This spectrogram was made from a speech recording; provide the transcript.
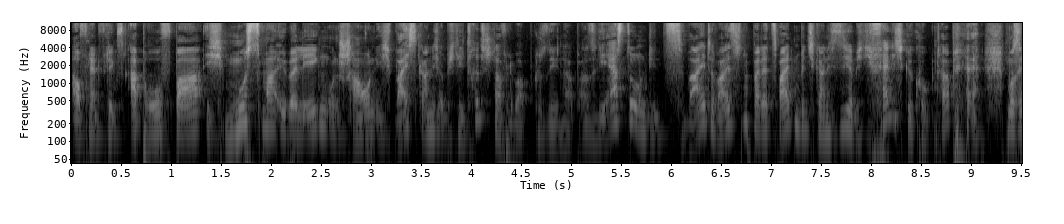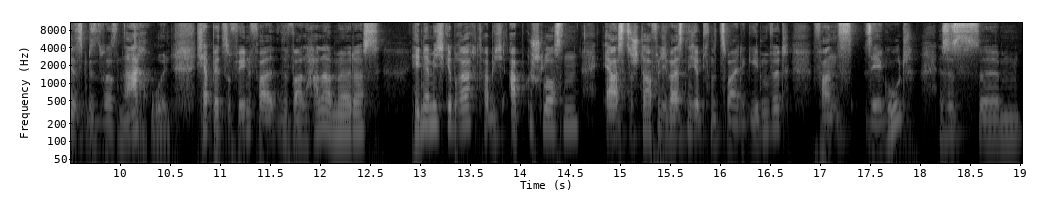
auf Netflix abrufbar. Ich muss mal überlegen und schauen. Ich weiß gar nicht, ob ich die dritte Staffel überhaupt gesehen habe. Also die erste und die zweite weiß ich noch. Bei der zweiten bin ich gar nicht sicher, ob ich die fertig geguckt habe. muss jetzt ein bisschen was nachholen. Ich habe jetzt auf jeden Fall The Valhalla Murders hinter mich gebracht, habe ich abgeschlossen. Erste Staffel, ich weiß nicht, ob es eine zweite geben wird. Fand es sehr gut. Es ist ähm,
